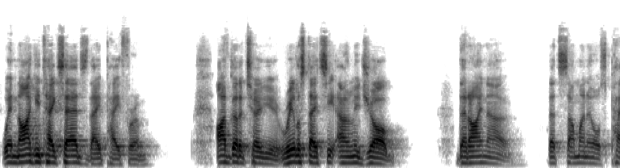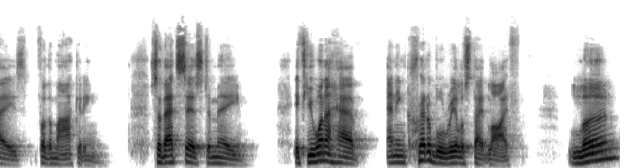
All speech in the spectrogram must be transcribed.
When Nike takes ads, they pay for them. I've got to tell you, real estate's the only job that I know that someone else pays for the marketing. So that says to me, if you want to have an incredible real estate life, learn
